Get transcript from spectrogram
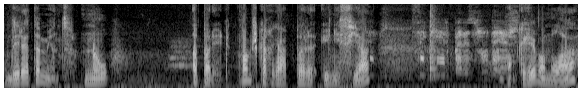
diretamente no aparelho. Vamos carregar para iniciar. Ok, vamos lá.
